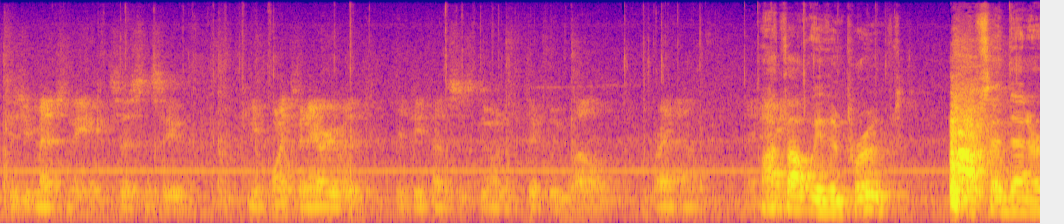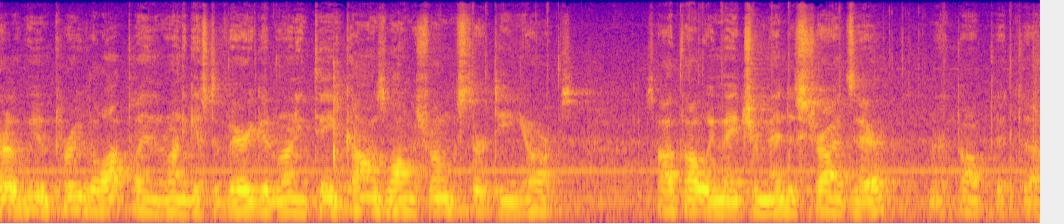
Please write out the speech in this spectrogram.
because you mentioned the inconsistency, can you point to an area where your defense is doing particularly well right now? I thought we've improved. I said that earlier. We improved a lot playing the run against a very good running team. Collins' longest run was 13 yards. So I thought we made tremendous strides there. And I thought that, uh,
